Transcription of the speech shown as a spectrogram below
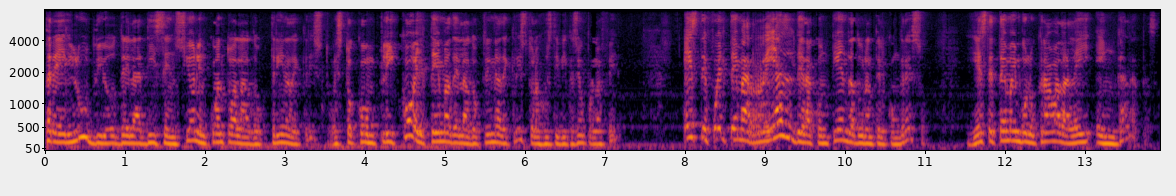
preludio de la disensión en cuanto a la doctrina de Cristo. Esto complicó el tema de la doctrina de Cristo, la justificación por la fe. Este fue el tema real de la contienda durante el Congreso, y este tema involucraba la ley en Gálatas.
